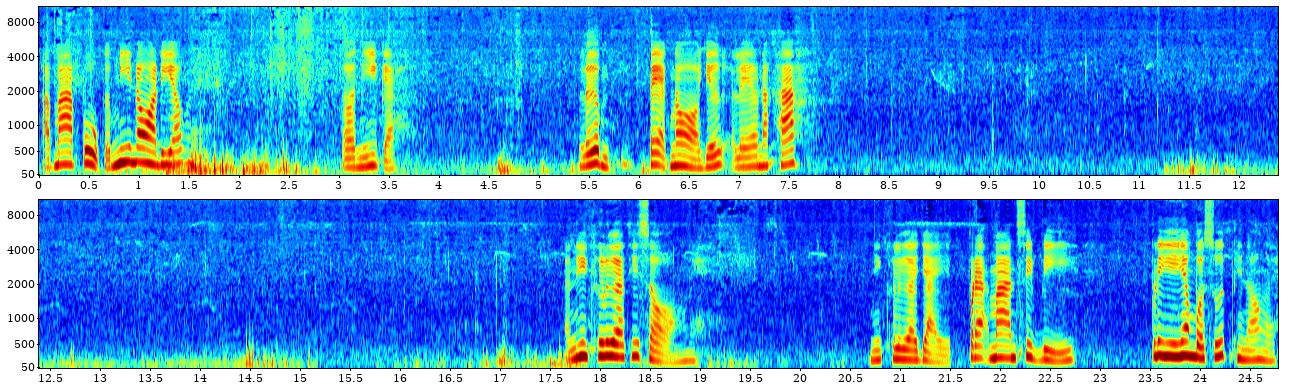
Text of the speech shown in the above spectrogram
เอามาปลูกก็มีนอเดียว ตอนนี้กะเริ่มแตกนอเยอะแล้วนะคะ อันนี้เครือที่สองนี่นี่เครือใหญ่ประมาณสิบหวี ปลียังบดสุดพี่น้องเลย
